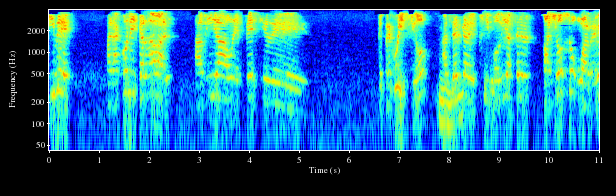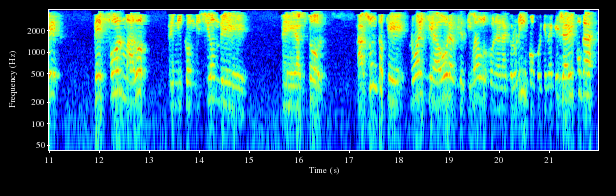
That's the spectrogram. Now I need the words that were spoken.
Y B, para con el carnaval había una especie de, de prejuicio acerca de si podía ser valioso o al revés, deformador de mi condición de, de actor. Asuntos que no hay que ahora adjetivarlos con anacronismo, porque en aquella época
